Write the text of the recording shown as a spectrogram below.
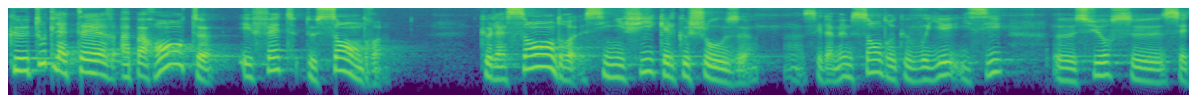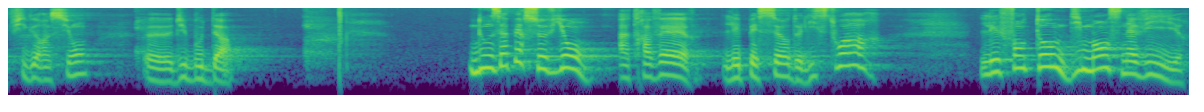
que toute la terre apparente est faite de cendres, que la cendre signifie quelque chose. C'est la même cendre que vous voyez ici euh, sur cette figuration euh, du Bouddha. Nous apercevions à travers l'épaisseur de l'histoire les fantômes d'immenses navires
